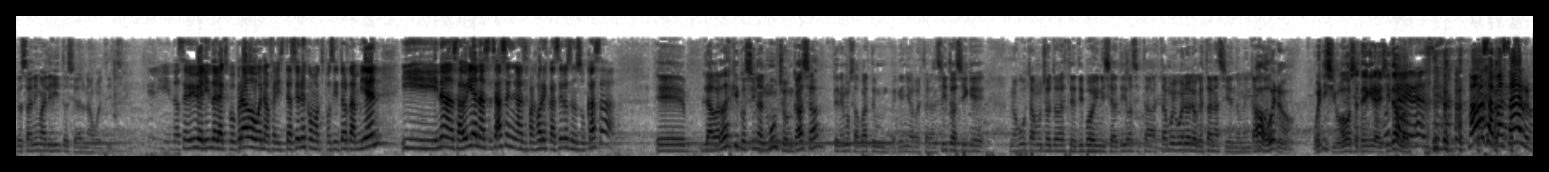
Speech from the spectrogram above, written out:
los animalitos y a dar una vueltita. Lindo, se vive lindo el Expo Prado. Bueno, felicitaciones como expositor también. Y nada, ¿sabían? hace- ¿Hacen alfajores caseros en sus casas? Eh, la verdad es que cocinan mucho en casa. Tenemos aparte un pequeño restaurancito, así que nos gusta mucho todo este tipo de iniciativas. Está, está muy bueno lo que están haciendo, me encanta. Ah, bueno. Buenísimo, vamos a tener que ir a visitarlo. Muchas gracias. Vamos a pasar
